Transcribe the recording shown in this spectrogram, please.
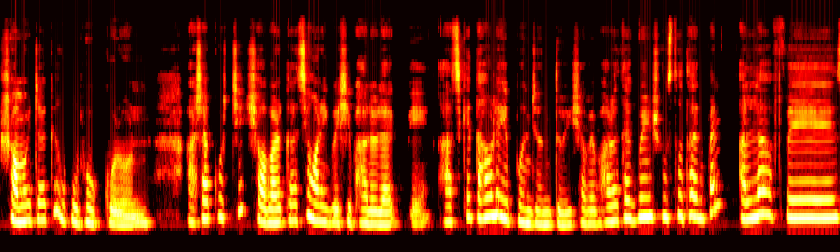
সময়টাকে উপভোগ করুন। আশা করছি সবার কাছে অনেক বেশি ভালো লাগবে। আজকে তাহলে এই পর্যন্তই। সবাই ভালো থাকবেন, সুস্থ থাকবেন। আল্লাহ হাফেজ।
